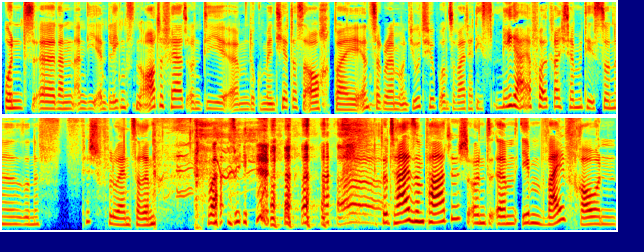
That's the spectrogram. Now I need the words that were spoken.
und äh, dann an die entlegensten Orte fährt und die ähm, dokumentiert das auch bei Instagram und YouTube und so weiter. Die ist mega erfolgreich damit. Die ist so eine, so eine Fischfluencerin quasi. Total sympathisch und ähm, eben weil Frauen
